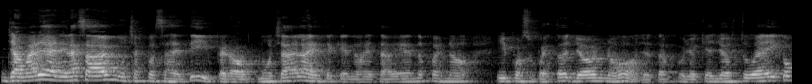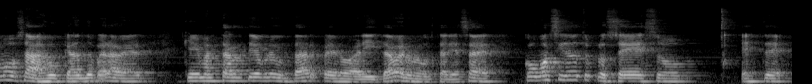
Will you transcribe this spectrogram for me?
ya María Daniela sabe muchas cosas de ti, pero mucha de la gente que nos está viendo, pues no, y por supuesto yo no, yo tampoco, yo que yo estuve ahí como, sabes, buscando para ver qué más tarde te iba a preguntar, pero ahorita, bueno, me gustaría saber cómo ha sido tu proceso, este,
